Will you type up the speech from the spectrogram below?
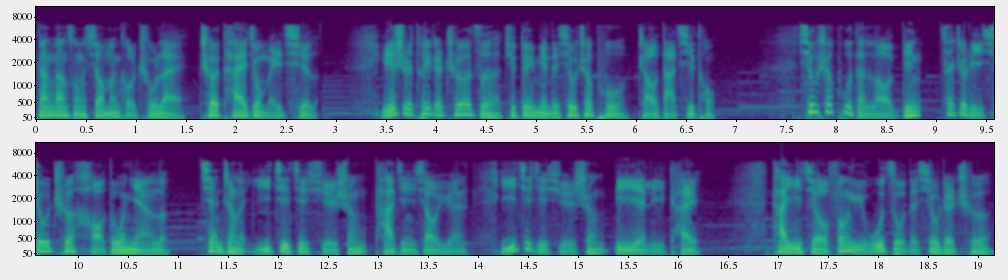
刚刚从校门口出来，车胎就没气了，于是推着车子去对面的修车铺找打气筒。修车铺的老丁在这里修车好多年了，见证了一届届学生踏进校园，一届届学生毕业离开。他依旧风雨无阻的修着车，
